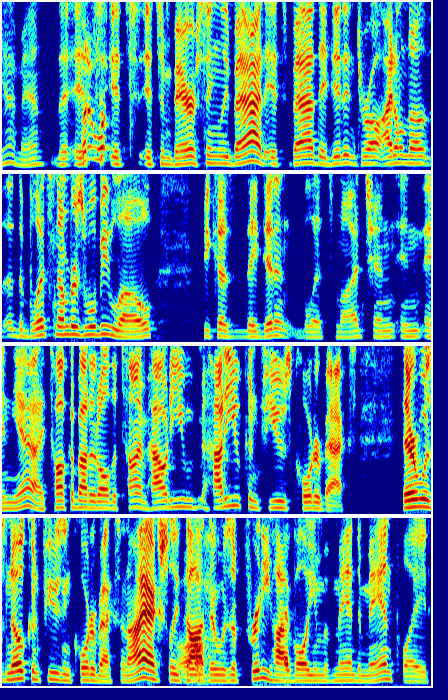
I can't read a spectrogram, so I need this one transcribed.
yeah, man, it's what- it's it's embarrassingly bad. It's bad. They didn't draw. I don't know. The blitz numbers will be low because they didn't blitz much. And and and yeah, I talk about it all the time. How do you how do you confuse quarterbacks? There was no confusing quarterbacks, and I actually thought Oh. there was a pretty high volume of man to man played.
